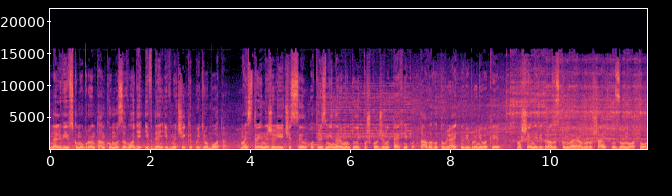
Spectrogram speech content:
На львівському бронетанковому заводі і вдень, і вночі кипить робота. Майстри, не жаліючи сил, у три зміни ремонтують пошкоджену техніку та виготовляють нові броньовики. Машини відразу з конвейера вирушають у зону АТО.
